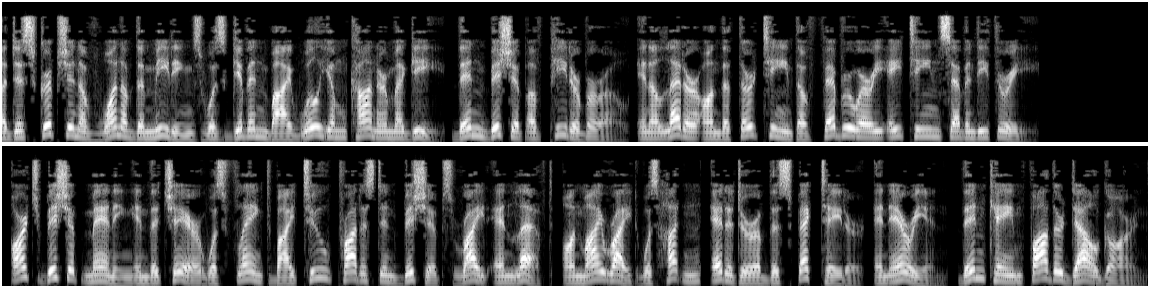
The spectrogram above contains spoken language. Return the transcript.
A description of one of the meetings was given by William Connor Magee then Bishop of Peterborough in a letter on 13 February 1873. Archbishop Manning in the chair was flanked by two Protestant bishops right and left, on my right was Hutton, editor of The Spectator, an Arian, then came Father Dalgairns,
